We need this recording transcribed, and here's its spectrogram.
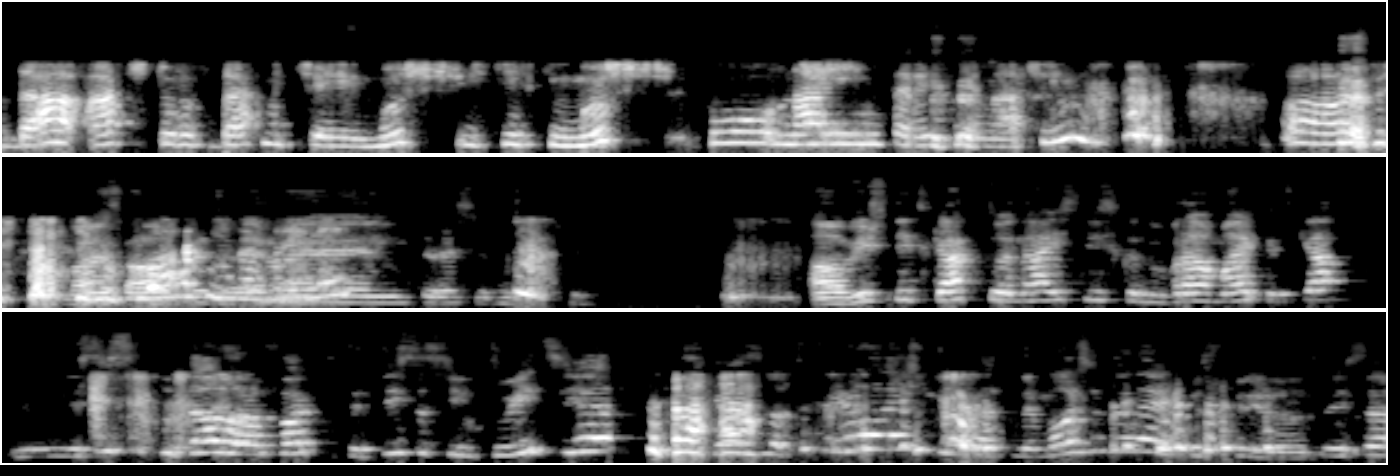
да, Арчето разбрахме, че е мъж, истински мъж, по най-интересния начин. Защото го на време. Ама виж ти, както една истинска добра майка, така не, не си се подава на фактите. Ти с интуиция казва, тук има нещо, брат. Не може да не е кастриран. Смисъл,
